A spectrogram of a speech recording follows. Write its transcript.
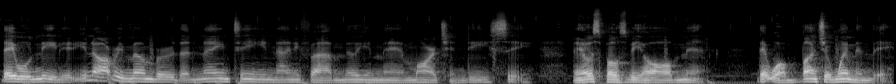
they will need it. You know, I remember the 1995 Million Man March in DC. Now, it was supposed to be all men. There were a bunch of women there,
